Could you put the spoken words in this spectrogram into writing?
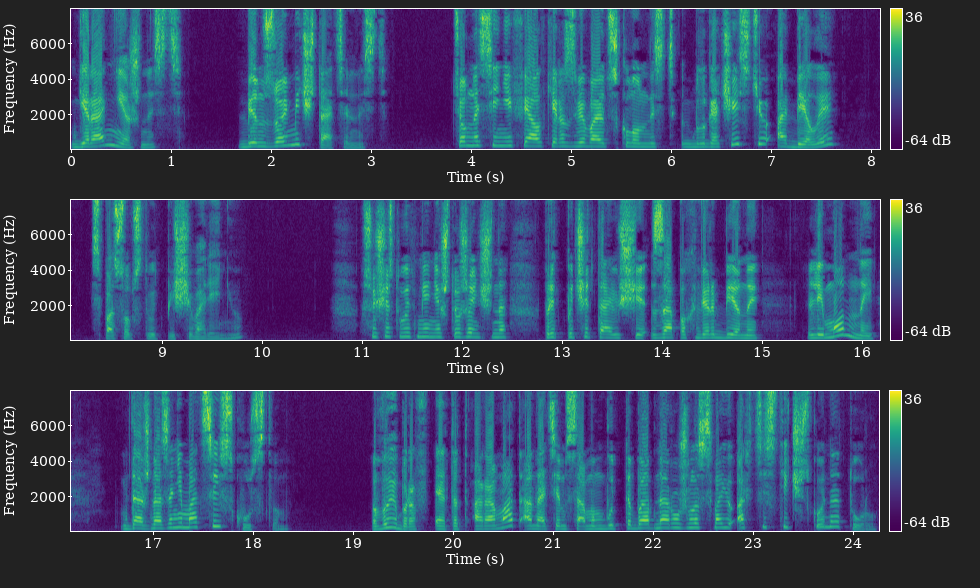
герань нежность, бензой мечтательность. темно синие фиалки развивают склонность к благочестию, а белые способствуют пищеварению. Существует мнение, что женщина, предпочитающая запах вербены лимонной, должна заниматься искусством. Выбрав этот аромат, она тем самым будто бы обнаружила свою артистическую натуру.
